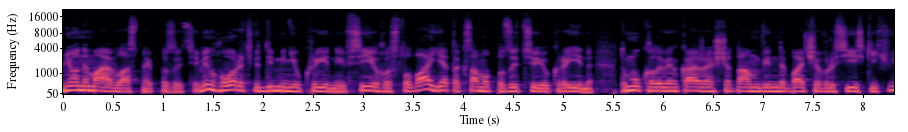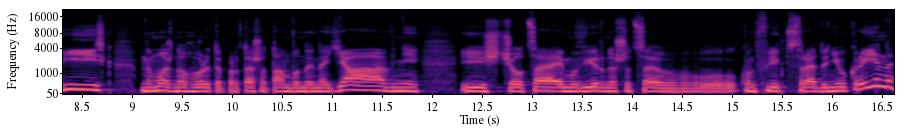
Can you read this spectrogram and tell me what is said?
в нього немає власної позиції. Він говорить від імені України, і всі його слова є так само позицією України. Тому, коли він каже, що там він не бачив російських військ, не можна говорити про те, що там вони наявні, і що це ймовірно, що це конфлікт всередині України.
